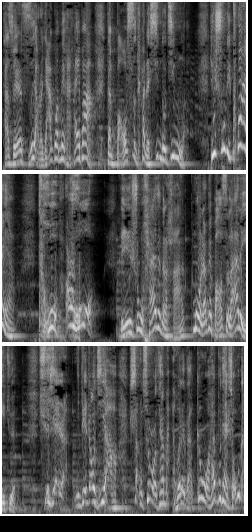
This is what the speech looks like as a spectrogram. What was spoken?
他虽然死咬着牙关没喊害怕，但宝四看着心都惊了。林叔，你快呀！大虎、二虎，林叔还在那喊。末了给宝四来了一句：“薛先生，你别着急啊，上秋我才买回来的，跟我还不太熟呢。”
